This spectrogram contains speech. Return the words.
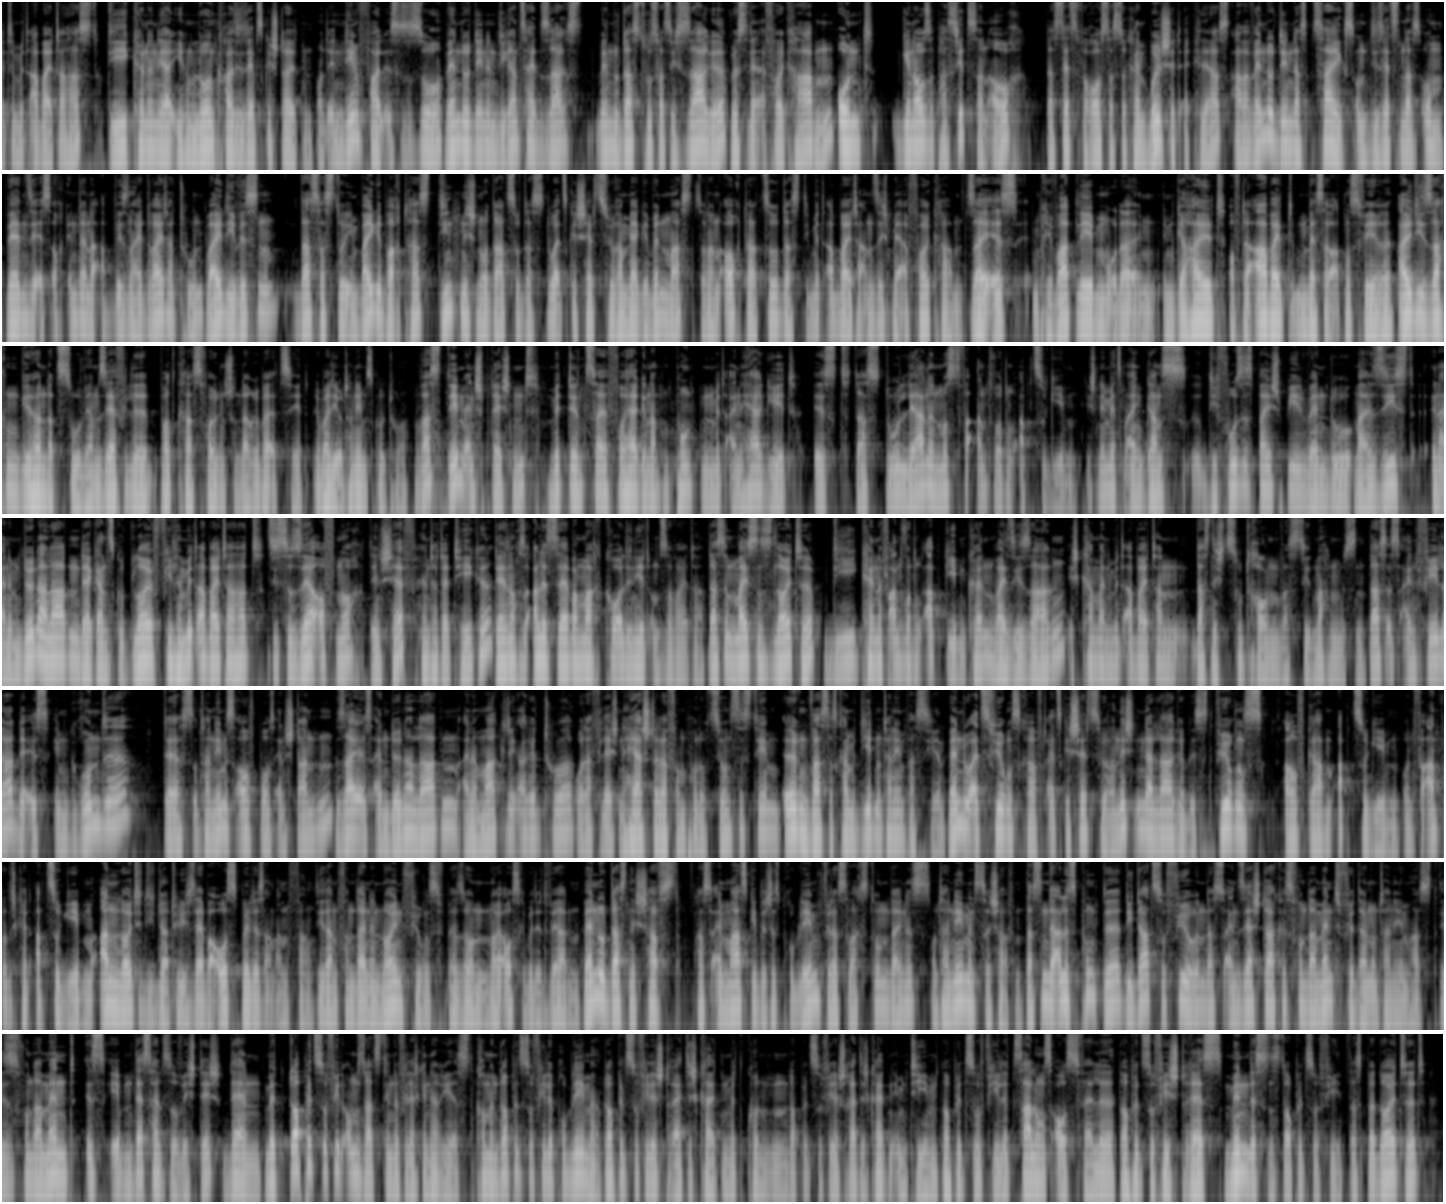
provisionsbasierte Mitarbeiter hast, die können ja ihren Lohn quasi selbst gestalten. Und in dem Fall ist es so, wenn du denen die ganze Zeit sagst, wenn du das tust, was ich sage, wirst du den Erfolg haben. Und genauso passiert es dann auch. Das setzt voraus, dass du keinen Bullshit erklärst. Aber wenn du denen das zeigst und die setzen das um, werden sie es auch in deiner Abwesenheit weiter tun, weil die wissen, das, was du ihnen beigebracht hast, dient nicht nur dazu, dass du als Geschäftsführer mehr Gewinn machst, sondern auch dazu, dass die Mitarbeiter an sich mehr Erfolg haben. Sei es im Privatleben oder im, im Gehalt, auf der Arbeit eine bessere Atmosphäre. All die Sachen gehören dazu. Wir haben sehr viele Podcast-Folgen schon darüber erzählt, über die Unternehmenskultur. Was dementsprechend mit den zwei vorher genannten Punkten mit einhergeht, ist, dass du lernen musst, Verantwortung abzugeben. Ich nehme jetzt mal ein ganz diffuses Beispiel, wenn du mal siehst, in einem Dönerladen, der ganz gut läuft, viele Mitarbeiter hat, siehst du sehr oft noch den Chef hinter der Theke, der noch alles selber macht, koordiniert und so weiter. Das sind meistens Leute, die keine Verantwortung abgeben können, weil sie sagen, ich kann meinen Mitarbeitern das nicht zutrauen, was sie machen müssen. Das ist ein Fehler, der ist im Grunde des Unternehmensaufbaus entstanden, sei es ein Dönerladen, eine Marketingagentur oder vielleicht ein Hersteller vom Produktionssystem, irgendwas, das kann mit jedem Unternehmen passieren. Wenn du als Führungskraft, als Geschäftsführer nicht in der Lage bist, Führungs Aufgaben abzugeben und Verantwortlichkeit abzugeben an Leute, die du natürlich selber ausbildest am Anfang, die dann von deinen neuen Führungspersonen neu ausgebildet werden. Wenn du das nicht schaffst, hast du ein maßgebliches Problem für das Wachstum deines Unternehmens zu schaffen. Das sind ja alles Punkte, die dazu führen, dass du ein sehr starkes Fundament für dein Unternehmen hast. Dieses Fundament ist eben deshalb so wichtig, denn mit doppelt so viel Umsatz, den du vielleicht generierst, kommen doppelt so viele Probleme, doppelt so viele Streitigkeiten mit Kunden, doppelt so viele Streitigkeiten im Team, doppelt so viele Zahlungsausfälle, doppelt so viel Stress, mindestens doppelt so viel. Das bedeutet,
